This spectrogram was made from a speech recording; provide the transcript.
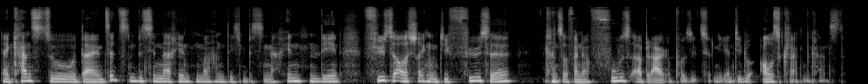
dann kannst du deinen Sitz ein bisschen nach hinten machen, dich ein bisschen nach hinten lehnen, Füße ausstrecken und die Füße kannst du auf einer Fußablage positionieren, die du ausklappen kannst.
